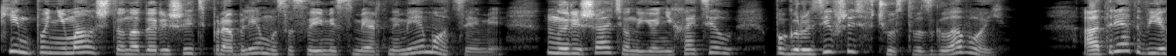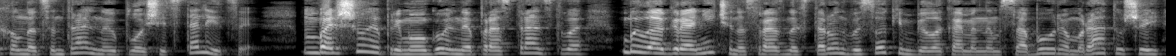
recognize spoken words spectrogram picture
Ким понимал, что надо решить проблему со своими смертными эмоциями, но решать он ее не хотел, погрузившись в чувство с головой. Отряд въехал на центральную площадь столицы. Большое прямоугольное пространство было ограничено с разных сторон высоким белокаменным собором, ратушей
